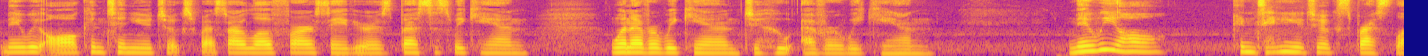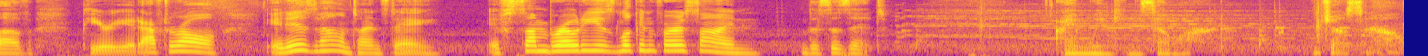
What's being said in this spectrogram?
May we all continue to express our love for our Savior as best as we can, whenever we can, to whoever we can. May we all continue to express love, period. After all, it is Valentine's Day. If some Brody is looking for a sign, this is it. I am winking so hard. Just now.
